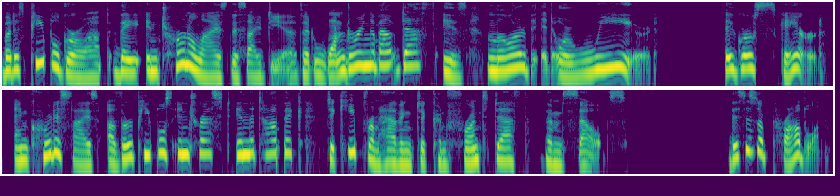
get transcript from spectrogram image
But as people grow up, they internalize this idea that wondering about death is morbid or weird. They grow scared and criticize other people's interest in the topic to keep from having to confront death themselves. This is a problem.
